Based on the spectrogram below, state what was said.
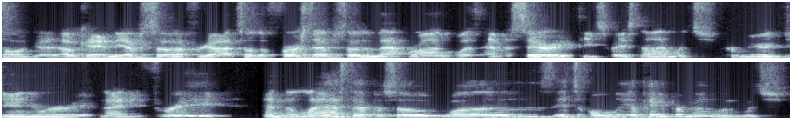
It's all good. Okay, and the episode I forgot. So the first episode of that run was Emissary, Deep Space Nine, which premiered January of '93, and the last episode was It's Only a Paper Moon, which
